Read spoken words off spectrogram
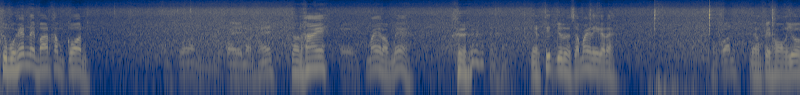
คือบ่เห็นในบ้านคำก่อนก้อนไปนอนให้นอนให้เออไม่หรอกแม่ ยังติดอยู่ในสมัยนี้ก็ได้ของก้อนยังเป็นห้องอยู่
